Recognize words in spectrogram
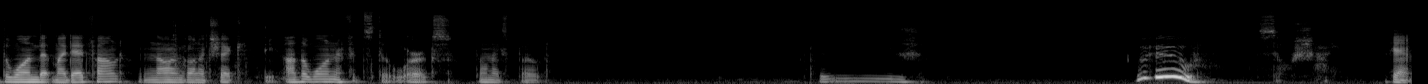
the one that my dad found. Now I'm gonna check the other one if it still works. Don't explode. Please. Woohoo! It's so shiny. Okay,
